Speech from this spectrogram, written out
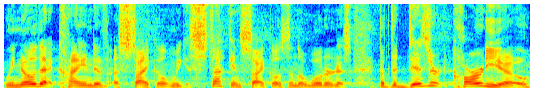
We know that kind of a cycle, and we get stuck in cycles in the wilderness. But the desert cardio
